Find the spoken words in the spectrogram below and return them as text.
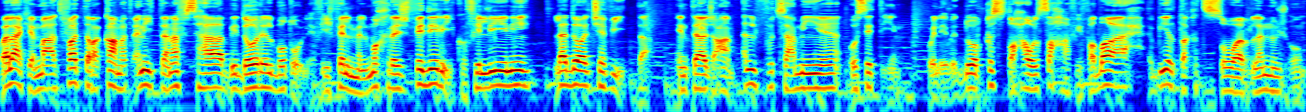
ولكن بعد فترة قامت أنيتا نفسها بدور البطولة في فيلم المخرج فيديريكو فيليني لدولتشي فيتا إنتاج عام 1960 واللي بتدور قصته حول صحفي فضائح بيلتقط الصور للنجوم.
